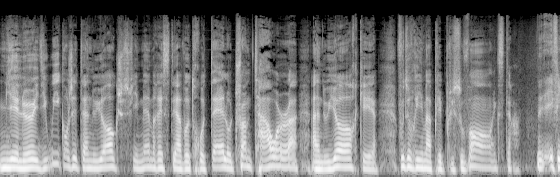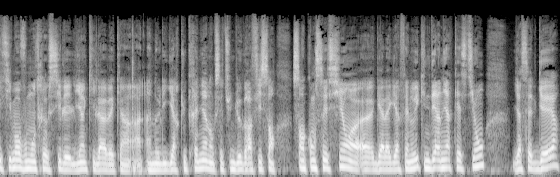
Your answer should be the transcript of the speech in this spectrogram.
mielleux. Il dit oui, quand j'étais à New York, je suis même resté à votre hôtel, au Trump Tower à New York, et vous devriez m'appeler plus souvent, etc. Effectivement, vous montrez aussi les liens qu'il a avec un, un, oligarque ukrainien, donc c'est une biographie sans, sans concession, euh, Gallagher Fenwick. Une dernière question, il y a cette guerre,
